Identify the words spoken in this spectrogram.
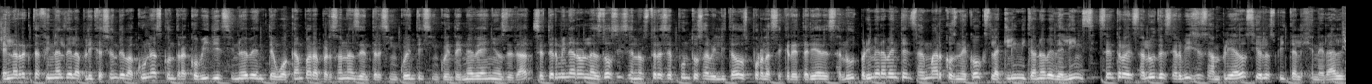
En la recta final de la aplicación de vacunas contra COVID-19 en Tehuacán para personas de entre 50 y 59 años de edad, se terminaron las dosis en los 13 puntos habilitados por la Secretaría de Salud, primeramente en San Marcos Necox, la Clínica 9 del IMSS, Centro de Salud de Servicios Ampliados y el Hospital General.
